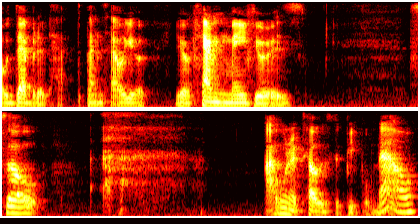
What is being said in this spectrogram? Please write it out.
or debited. Depends how your your accounting major is. So I want to tell this to people now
